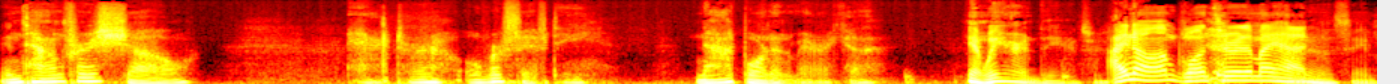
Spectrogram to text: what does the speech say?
In town for a show. Actor over 50. Not born in America. Yeah, we heard the answer. I know, I'm going through it in my head. know the same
